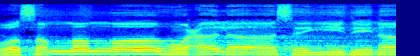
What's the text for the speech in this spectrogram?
وصلى الله على سيدنا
